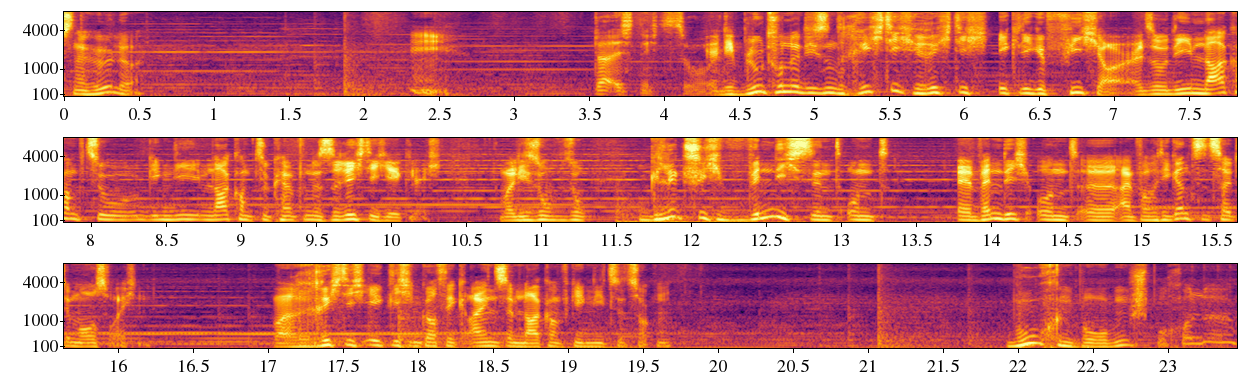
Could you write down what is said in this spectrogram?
Ist eine Höhle. Hm. Da ist nichts zu holen. Die Bluthunde, die sind richtig, richtig eklige Viecher. Also die im Nahkampf zu, gegen die im Nahkampf zu kämpfen, ist richtig eklig. Weil die so, so glitschig windig sind und, äh, wendig und äh, einfach die ganze Zeit im Ausweichen. War richtig eklig in Gothic 1 im Nahkampf gegen die zu zocken. Buchenbogen, Spruchrolle.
